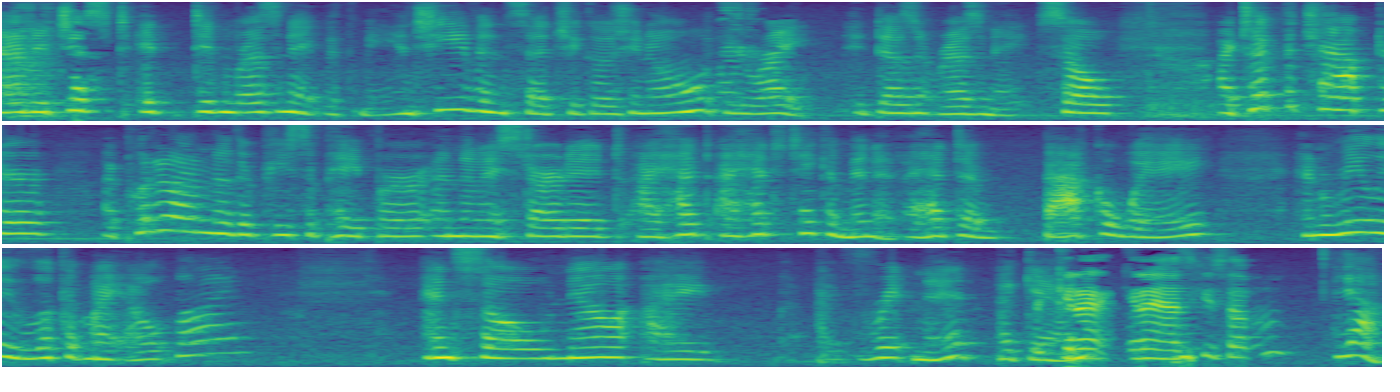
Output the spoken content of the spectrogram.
and it just it didn't resonate with me and she even said she goes you know you're right it doesn't resonate so i took the chapter i put it on another piece of paper and then i started i had i had to take a minute i had to back away and really look at my outline and so now i i've written it again Can I can I ask you something? yeah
